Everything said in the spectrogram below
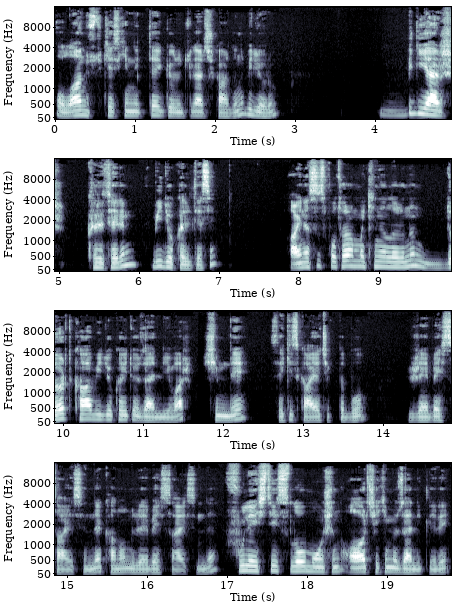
olağanüstü keskinlikte görüntüler çıkardığını biliyorum. Bir diğer kriterim video kalitesi. Aynasız fotoğraf makinelerinin 4K video kayıt özelliği var. Şimdi 8K'ya çıktı bu R5 sayesinde, Canon R5 sayesinde. Full HD Slow Motion ağır çekim özellikleri,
